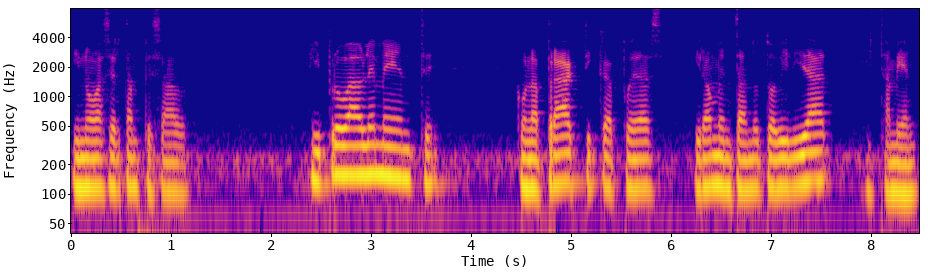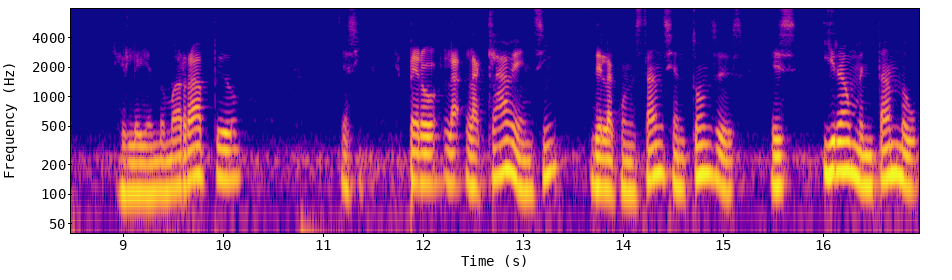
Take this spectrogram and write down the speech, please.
Y no va a ser tan pesado. Y probablemente con la práctica puedas ir aumentando tu habilidad y también ir leyendo más rápido y así. pero la, la clave en sí de la constancia entonces es ir aumentando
